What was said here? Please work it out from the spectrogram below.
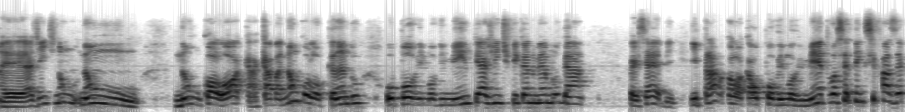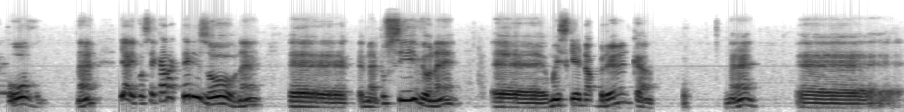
é, a gente não, não, não coloca, acaba não colocando o povo em movimento e a gente fica no mesmo lugar, percebe? E para colocar o povo em movimento, você tem que se fazer povo, né? E aí você caracterizou, né? É, não é possível, né? É, uma esquerda branca, né? É,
